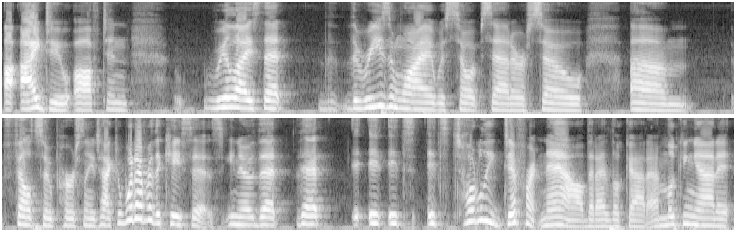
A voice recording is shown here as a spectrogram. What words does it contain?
I do often realize that th- the reason why I was so upset or so um, felt so personally attacked or whatever the case is, you know, that, that it, it's it's totally different now that I look at it. I'm looking at it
